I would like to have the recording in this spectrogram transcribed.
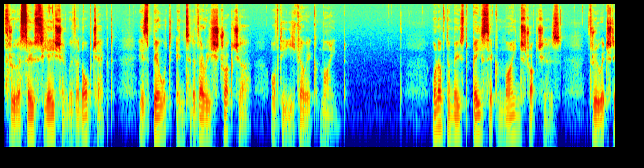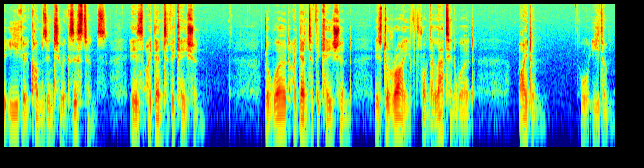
through association with an object is built into the very structure of the egoic mind. One of the most basic mind structures through which the ego comes into existence is identification. The word identification is derived from the Latin word idem or idem,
